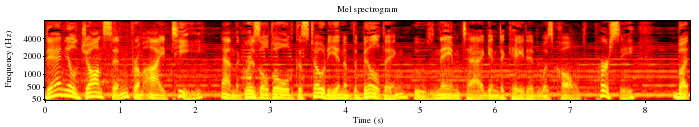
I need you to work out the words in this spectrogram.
Daniel Johnson from IT and the grizzled old custodian of the building, whose name tag indicated was called Percy, but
